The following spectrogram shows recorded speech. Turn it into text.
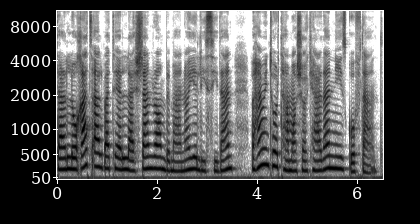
در لغت البته لشتن را به معنای لیسیدن و همینطور تماشا کردن نیز گفتند.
